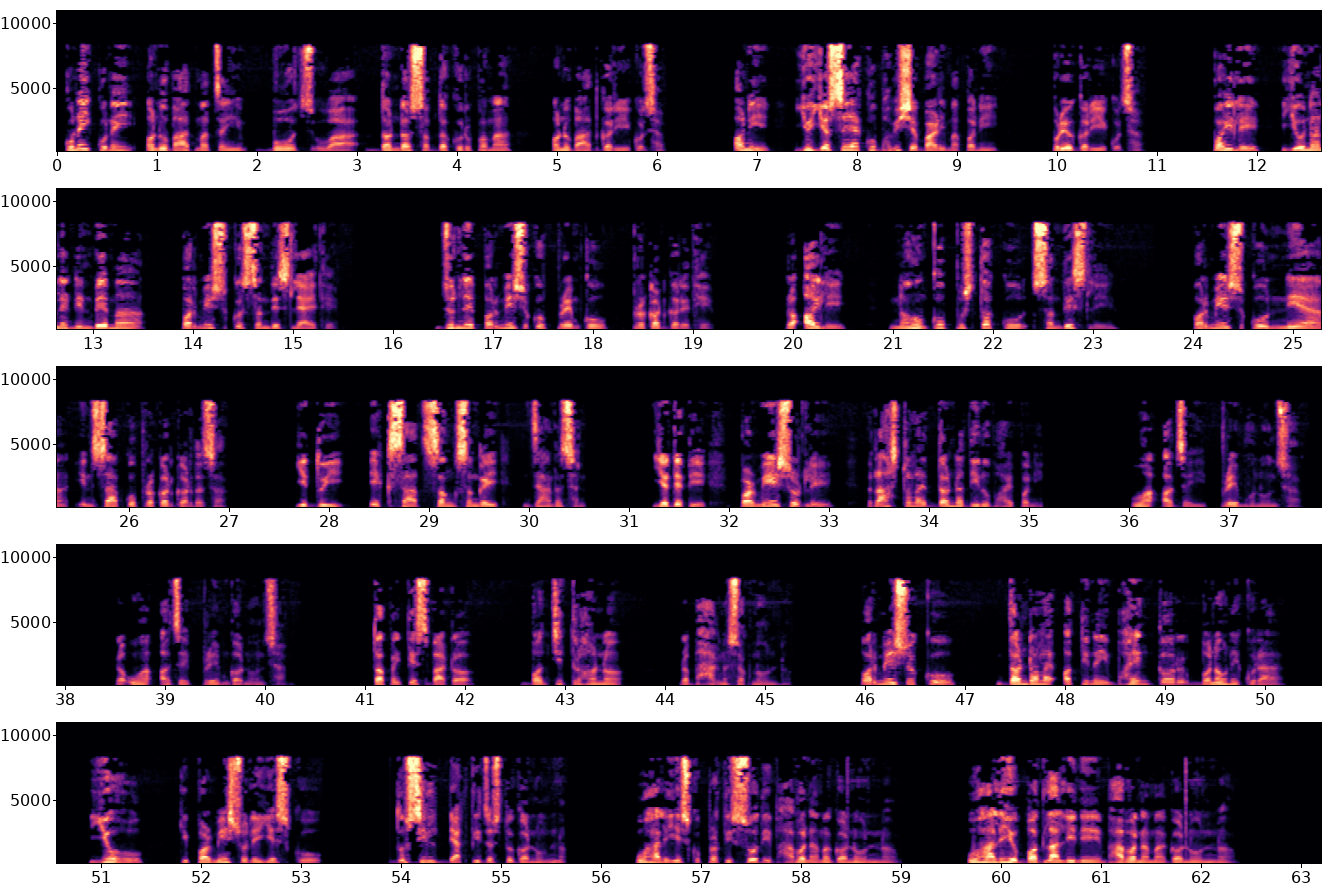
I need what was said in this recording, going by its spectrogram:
कुनै कुनै अनुवादमा चाहिँ बोझ वा दण्ड शब्दको रूपमा अनुवाद गरिएको छ। अनि यो यसयाको भविष्यवाणीमा पनि प्रयोग गरिएको छ। पहिले योनाले निन्वेमा परमेश्वरको सन्देश ल्याएथे जुनले परमेश्वरको प्रेमको प्रकट गरेथे। र अहिले नहुमको पुस्तकको सन्देशले परमेश्वरको न्याय इन्साफको प्रकट गर्दछ। यी दुई एकसाथ सँगसँगै जाँदछन्। यद्यपि परमेश्वरले राष्ट्रलाई दण्ड दिनु भए पनि उहाँ अझै प्रेम हुनुहुन्छ र उहाँ अझै प्रेम गर्नुहुन्छ। तपाईँ त्यसबाट वञ्चित रहन र भाग्न सक्नुहुन्न। परमेश्वरको दण्डलाई अति नै भयंकर बनाउने कुरा यो हो कि परमेश्वरले यसको दोषील व्यक्ति जस्तो गर्नुहुन्न। उहाँले यसको प्रतिशोधी भावनामा गर्नुहुन्न। उहाँले यो बदला लिने भावनामा गर्नुहुन्न।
